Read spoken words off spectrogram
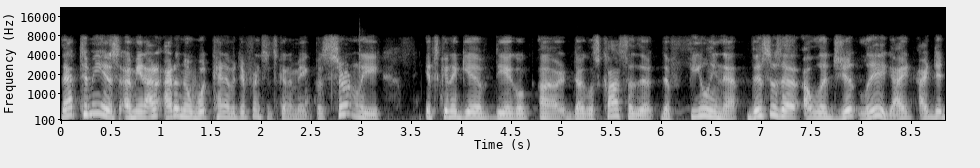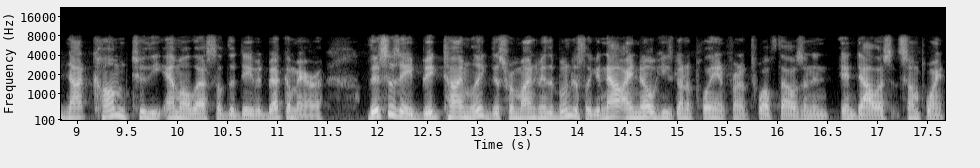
that to me is, I mean, I, I don't know what kind of a difference it's going to make, but certainly it's going to give Diego uh, Douglas Costa the, the feeling that this is a, a legit league. I, I did not come to the MLS of the David Beckham era. This is a big time league. This reminds me of the Bundesliga. Now I know he's going to play in front of 12,000 in, in Dallas at some point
